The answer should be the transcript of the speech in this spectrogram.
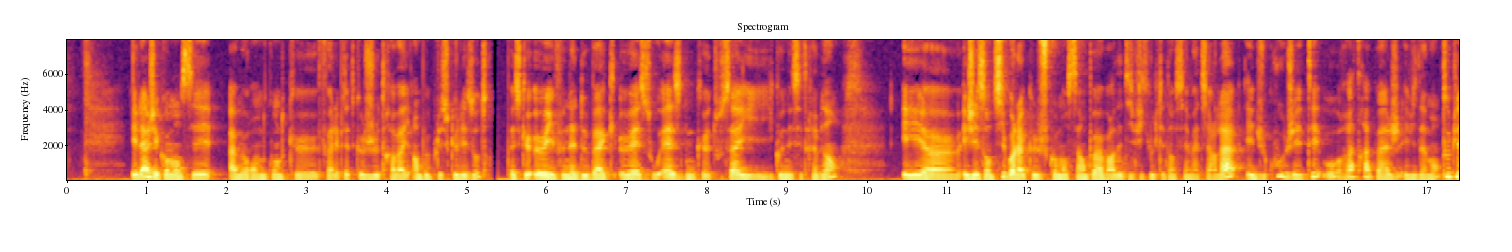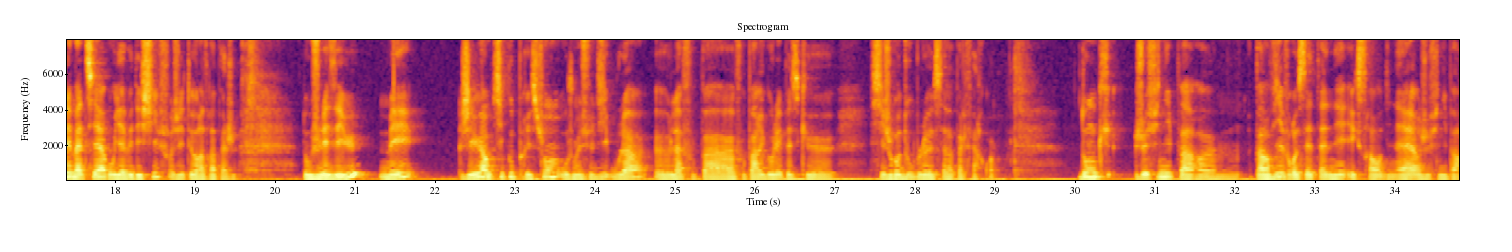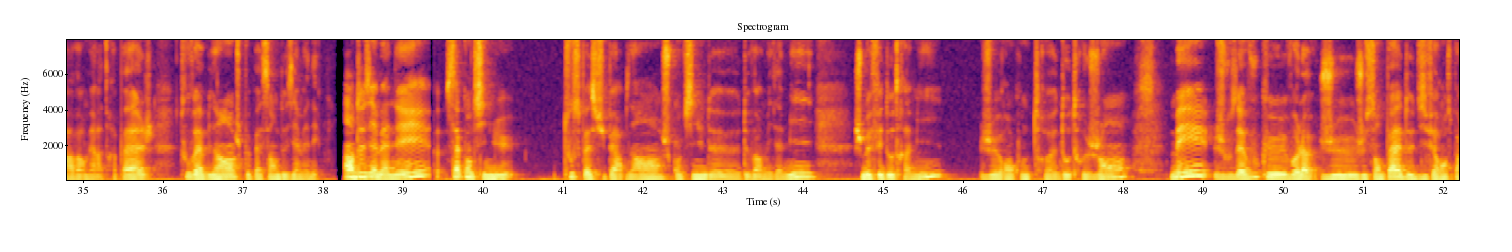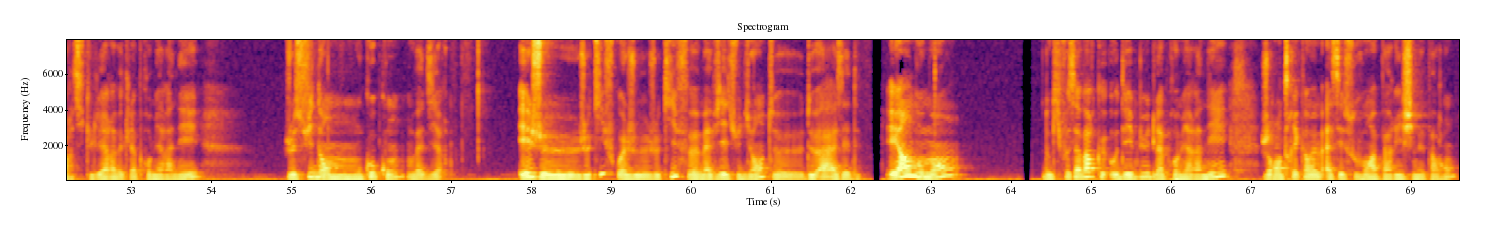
Et là, j'ai commencé à me rendre compte qu'il fallait peut-être que je travaille un peu plus que les autres, parce que eux, ils venaient de bac ES ou S, donc euh, tout ça, ils connaissaient très bien. Euh, et, j'ai senti voilà, que je commençais un peu à avoir des difficultés dans ces matières-là. Et du coup, j'ai été au rattrapage, évidemment. Toutes les matières où il y avait des chiffres, j'ai été au rattrapage. Donc je les ai eues, mais j'ai eu un petit coup de pression où je me suis dit, oula, euh, là, faut pas, faut pas rigoler parce que si je redouble, ça va pas le faire, quoi. Donc, je finis par, euh, par vivre cette année extraordinaire, je finis par avoir mes rattrapages, tout va bien, je peux passer en deuxième année. En deuxième année, ça continue, tout se passe super bien, je continue de, voir mes amis, je me fais d'autres amis, je rencontre d'autres gens, mais je vous avoue que voilà, je ne sens pas de différence particulière avec la première année. Je suis dans mon cocon, on va dire. Et je, kiffe, quoi, je, je, kiffe ma vie étudiante euh, de A à Z. Et à un moment, donc il faut savoir qu'au début de la première année, je rentrais quand même assez souvent à Paris chez mes parents.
